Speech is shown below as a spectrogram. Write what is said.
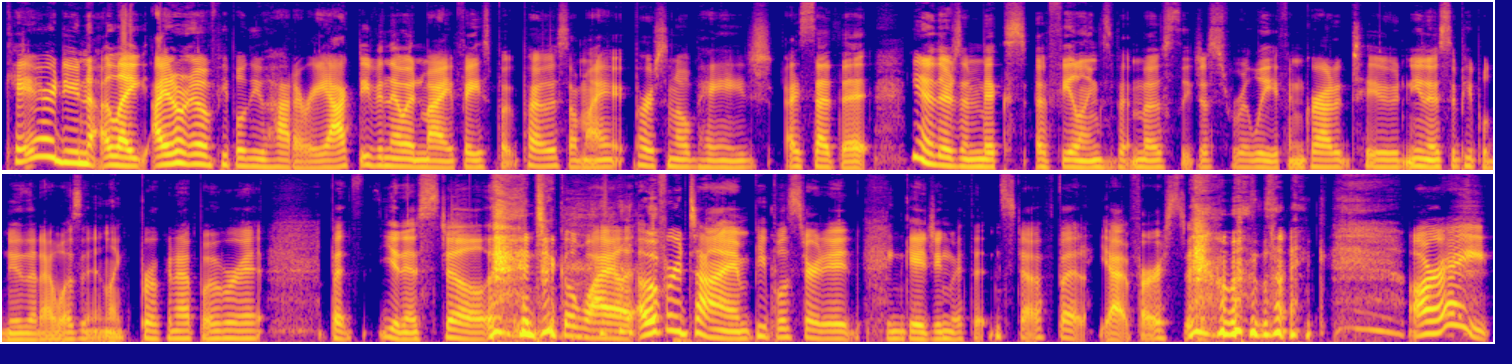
care? Do you not like? I don't know if people knew how to react. Even though in my Facebook post on my personal page, I said that you know there's a mix of feelings, but mostly just relief and gratitude. You know, so people knew that I wasn't like broken up over it. But you know, still, it took a while. over time, people started engaging with it and stuff. But yeah, at first it was like, all right,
